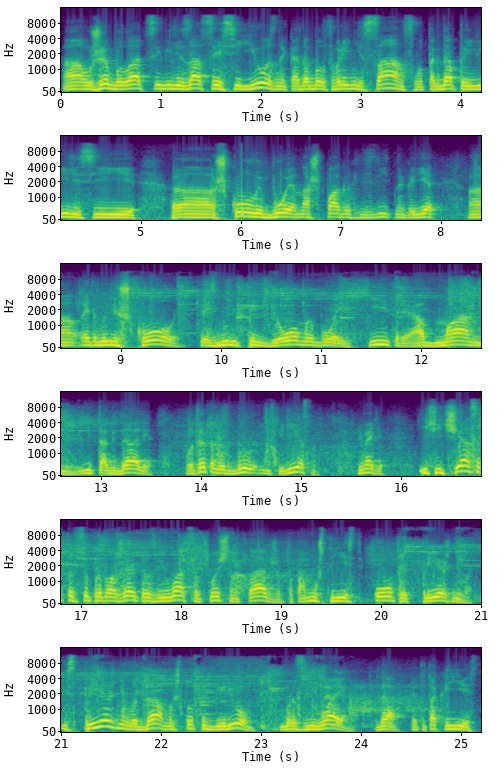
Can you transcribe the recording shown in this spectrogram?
а, уже была цивилизация серьезная, когда был ренессанс, вот тогда появились и а, школы боя на шпагах, действительно, где это были школы, то есть были приемы боя, хитрые, обманные и так далее. Вот это вот было интересно, понимаете. И сейчас это все продолжает развиваться точно так же, потому что есть опыт прежнего. Из прежнего, да, мы что-то берем, мы развиваем, да, это так и есть.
